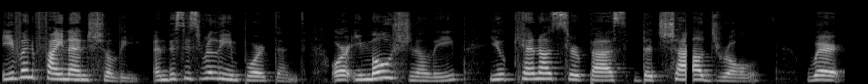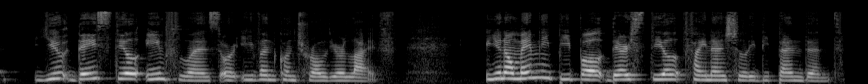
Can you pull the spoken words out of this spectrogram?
even financially, and this is really important, or emotionally, you cannot surpass the child role where you they still influence or even control your life you know, many people, they're still financially dependent.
